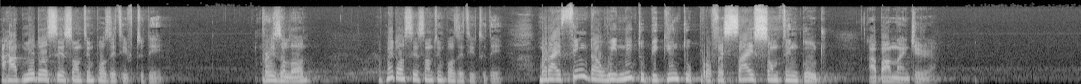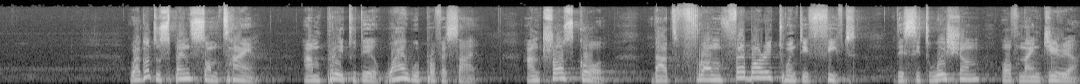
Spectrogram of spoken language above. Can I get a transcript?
I had made us say something positive today. Praise the Lord. I've made us say something positive today. But I think that we need to begin to prophesy something good about Nigeria. We're going to spend some time and pray today while we prophesy and trust God that from February 25th, the situation of Nigeria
